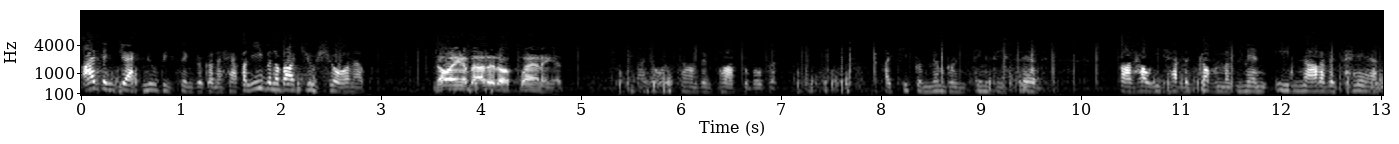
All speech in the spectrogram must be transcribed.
I think Jack knew these things were going to happen, even about you showing up. Knowing about it or planning it? I know it sounds impossible, but I keep remembering things he said about how he'd have the government men eaten out of his hand.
